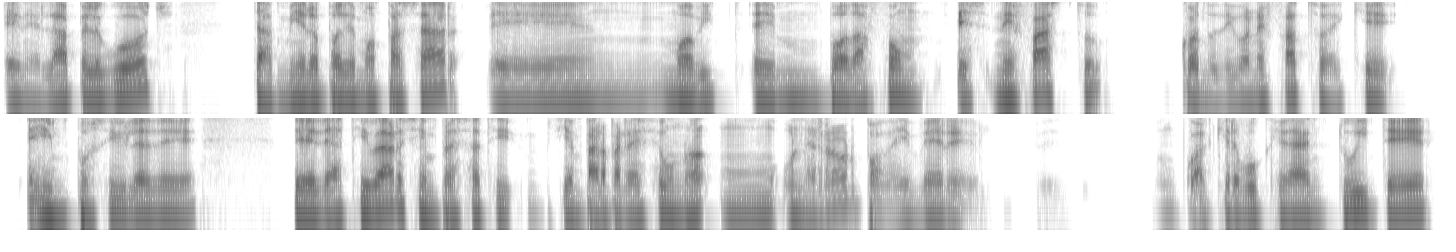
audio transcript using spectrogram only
En el Apple Watch también lo podemos pasar. En, en Vodafone es nefasto. Cuando digo nefasto es que es imposible de, de, activar. Siempre, siempre aparece un, error. Podéis ver en cualquier búsqueda en Twitter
